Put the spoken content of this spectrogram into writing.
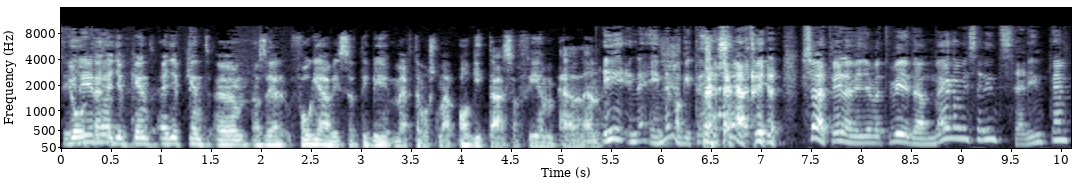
Jó, széléről. te egyébként, egyébként azért fogjál vissza, Tibi, mert te most már agitálsz a film ellen. Én, én nem agitálom, én a saját, véle, saját véleményemet védem meg, ami szerint szerintem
